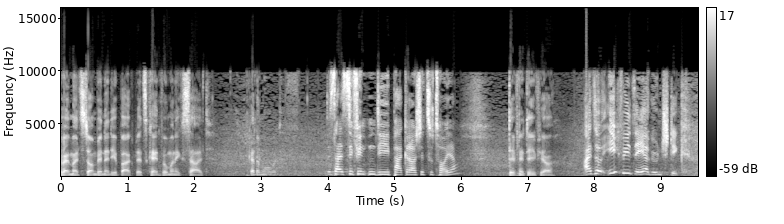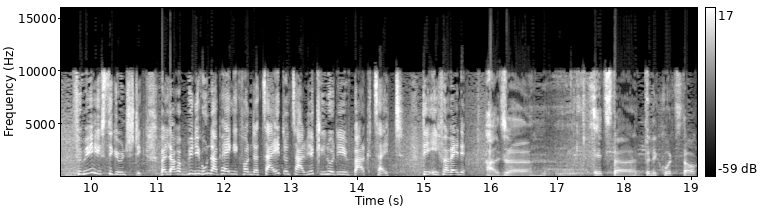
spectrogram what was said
Weil man jetzt Dornbirn nicht die Parkplätze kennt, wo man nichts zahlt. Gerade am Abend. Das heißt, Sie finden die Parkgarage zu teuer? Definitiv, ja. Also ich finde es eher günstig. Für mich ist sie günstig, weil da bin ich unabhängig von der Zeit und zahle wirklich nur die Parkzeit, die ich verwende. Also jetzt äh, bin ich kurz da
